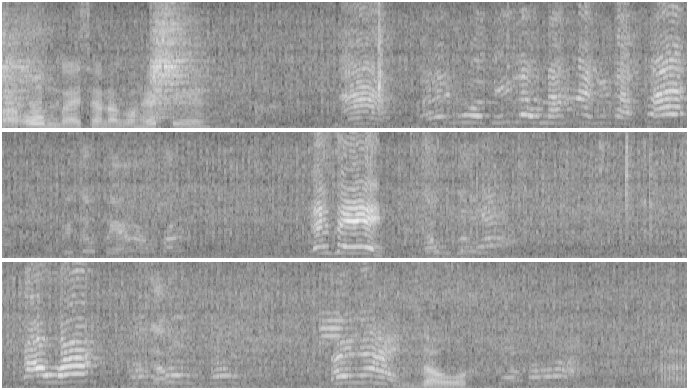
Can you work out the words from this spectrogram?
bà ôm cái xem là có hết cái à ở đây mua tí lâu lắm này mới gặp thế cái dâu bé nào bác cái gì câu á đây này. Dâu à?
